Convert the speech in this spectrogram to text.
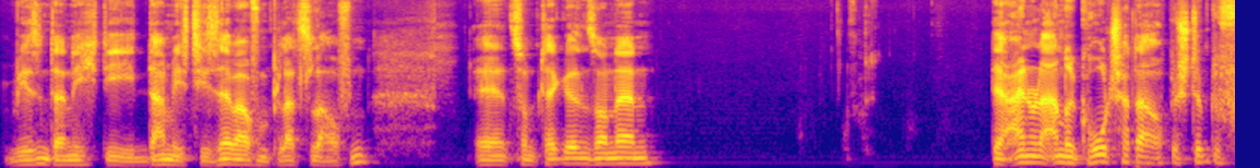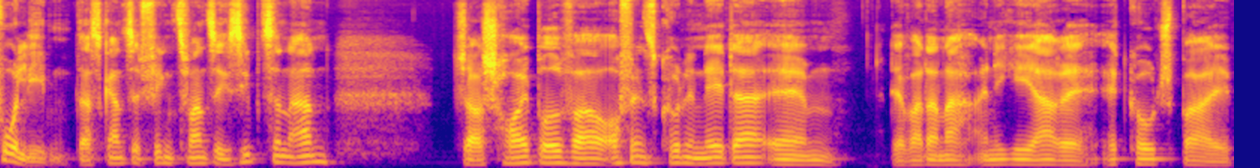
wir sind da nicht die Dummies, die selber auf dem Platz laufen äh, zum Tackeln, sondern der ein oder andere Coach hat da auch bestimmte Vorlieben. Das Ganze fing 2017 an Josh Heupel war Offense Coordinator. Ähm, der war danach einige Jahre Head Coach bei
